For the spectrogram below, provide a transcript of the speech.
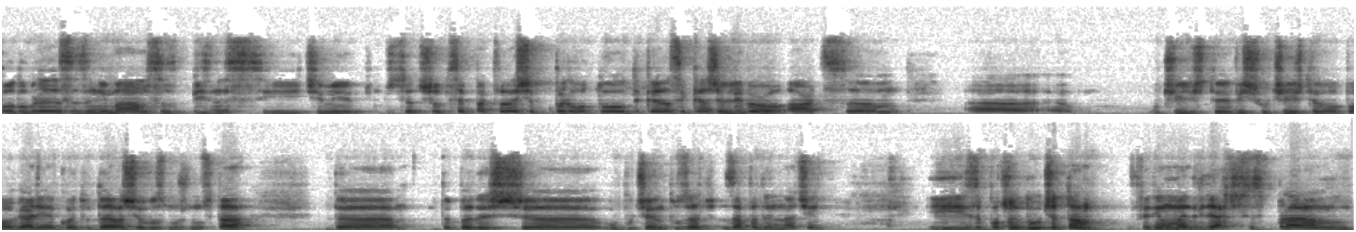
по-добре да се занимавам с бизнес и че ми, защото все пак това беше първото, така да се каже, liberal arts училище, висше училище в България, което даваше възможността да, да бъдеш обучен по западен начин. И започнах да уча там. В един момент видях, че се справям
